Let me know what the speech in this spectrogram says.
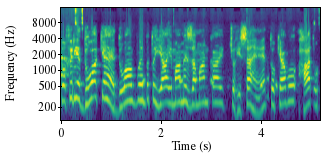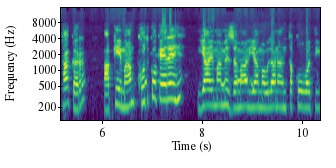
تو پھر یہ دعا کیا ہے؟ دعا میں تو یا امام زمان کا جو حصہ ہے تو کیا وہ ہاتھ اٹھا کر آپ کے امام خود کو کہہ رہے ہیں؟ یا امام زمان یا مولانا انتقوتی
